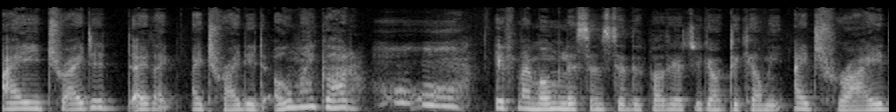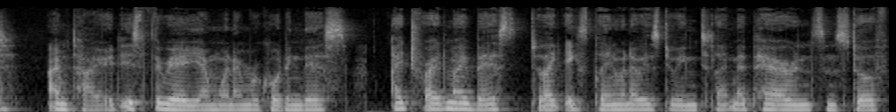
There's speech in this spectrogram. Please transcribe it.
I tried it. I like. I tried it. Oh my god! if my mom listens to this podcast, she's going to kill me. I tried I'm tired. It's 3 a.m. when I'm recording this. I tried my best to like explain what I was doing to like my parents and stuff.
